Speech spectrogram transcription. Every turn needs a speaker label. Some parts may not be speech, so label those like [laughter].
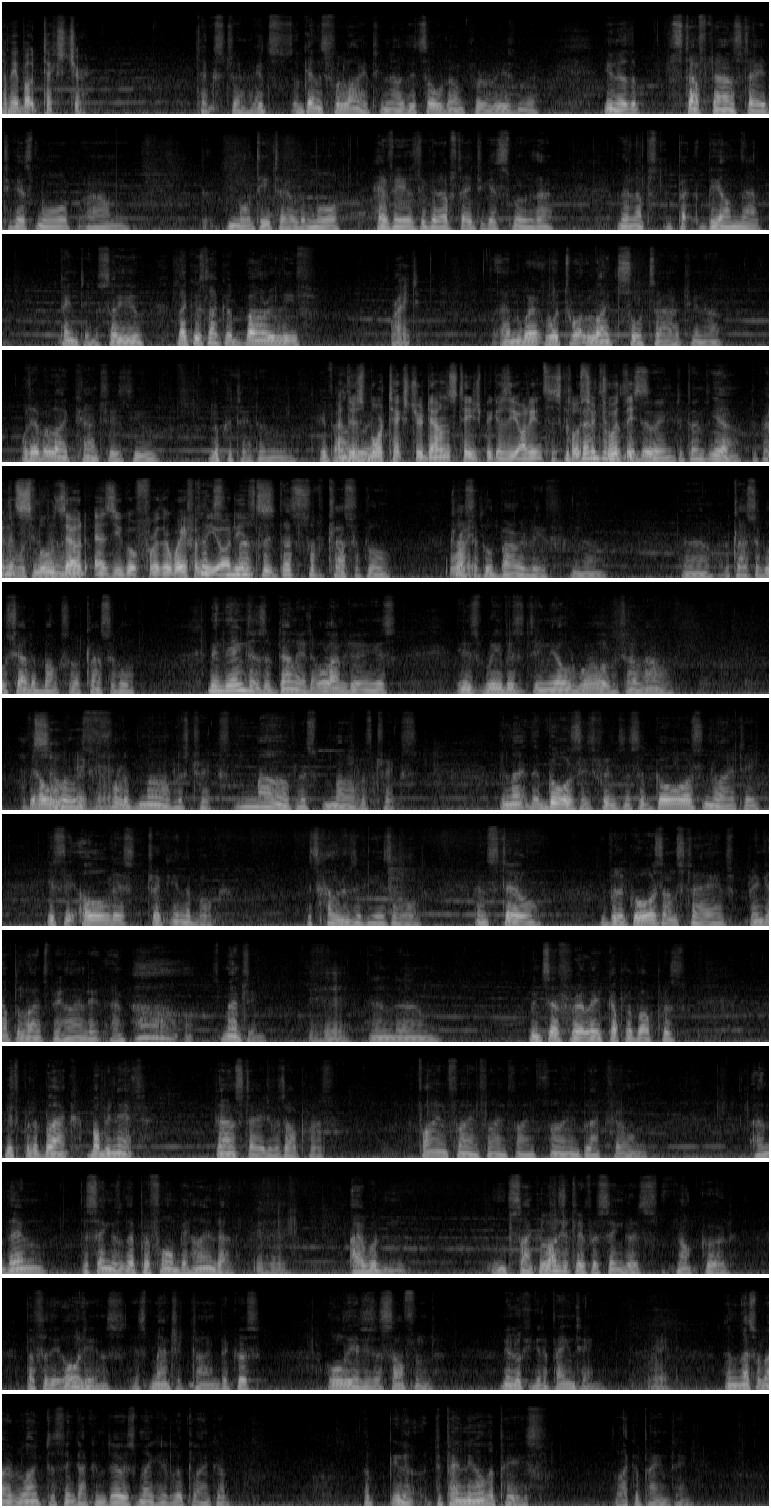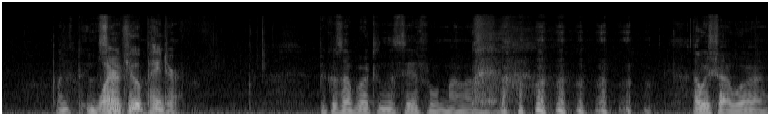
Speaker 1: Tell me about texture.
Speaker 2: texture. It's again, it's for light. You know, it's all done for a reason. You know, the stuff downstage gets more um, more detailed and more heavy as you get upstage. It gets smoother, and then up beyond that, painting. So you like it's like a bas relief,
Speaker 1: Right.
Speaker 2: and where what what light sorts out. You know, whatever light catches, you look at it and.
Speaker 1: And there's more texture downstage because the audience is closer
Speaker 2: Depends
Speaker 1: to
Speaker 2: on
Speaker 1: it.
Speaker 2: what
Speaker 1: They
Speaker 2: you're doing. Depends, yeah. Depends
Speaker 1: and it smooths out as you go further away from
Speaker 2: that's
Speaker 1: the audience.
Speaker 2: Mostly, that's sort of classical,
Speaker 1: Right.
Speaker 2: classical bas relief, you know. Uh, a classical shadow box or a classical. I mean, the ancients have done it. All I'm doing is, is revisiting the old world, which I love.
Speaker 1: I'm
Speaker 2: The old
Speaker 1: so
Speaker 2: world is full of marvelous tricks, marvelous, marvelous tricks. The, the gauzes, for instance, the gauze and lighting, it's the oldest trick in the book. It's hundreds of years old, and still, you put a gauze on stage, bring up the lights behind it, and [gasps] it's magic.
Speaker 1: Mhm.
Speaker 2: And um, I mean, Zeffirelli, a couple of operas, used to put a black bobinette downstage of his operas. Fine, fine, fine, fine, fine black film. And then the singers, they perform behind that.
Speaker 1: Mhm.
Speaker 2: I wouldn't, psychologically for a singer it's not good, but for the audience it's magic time because all the edges are softened. You're looking at a painting.
Speaker 1: Right.
Speaker 2: And that's what I'd like to think I can do is make it look like a, a you know, depending on the piece, like a painting. And
Speaker 1: Why aren't you a painter?
Speaker 2: Because I've worked in the theatre all my life. [laughs] I wish I were.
